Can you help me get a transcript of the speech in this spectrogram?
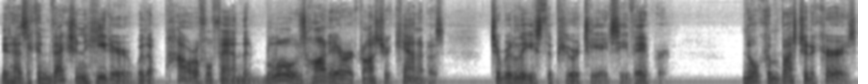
It has a convection heater with a powerful fan that blows hot air across your cannabis to release the pure THC vapor. No combustion occurs.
